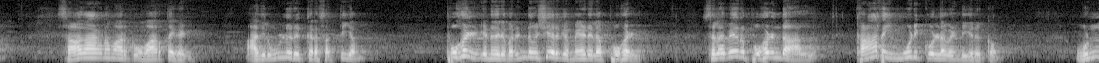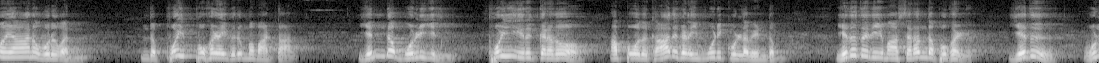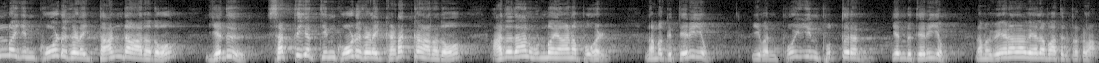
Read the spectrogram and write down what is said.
சாதாரணமாக இருக்கும் வார்த்தைகள் அதில் உள்ளிருக்கிற சத்தியம் புகழ் என்ன ரெண்டு விஷயம் இருக்கு மேடையில் புகழ். சில பேர் புகழ்ந்தால் காதை மூடிக்கொள்ள வேண்டியிருக்கும். உண்மையான ஒருவன் இந்த பொய் புகழை விரும்ப மாட்டான். எந்த மொழியில் பொய் இருக்கிறதோ அப்போது காதுகளை மூடிக்கொள்ள வேண்டும். எது தெரியுமா சிறந்த புகழ்? எது உண்மையின் கோடுகளை தாண்டாததோ எது சத்தியத்தின் கோடுகளை கடக்காததோ அதுதான் உண்மையான புகழ். நமக்கு தெரியும் இவன் பொய்யின் புத்திரன் என்று தெரியும். நம்ம வேற ஏதாவது வேலை பார்த்துக்கிட்டு இருக்கலாம்.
